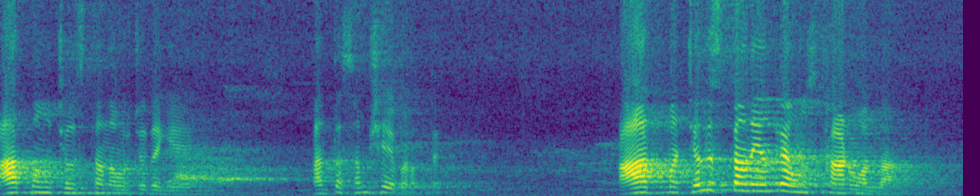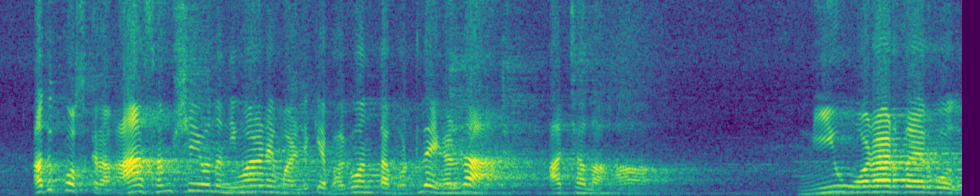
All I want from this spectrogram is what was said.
ಆತ್ಮನು ಚಲಿಸ್ತಾನೆ ಅವ್ರ ಜೊತೆಗೆ ಅಂತ ಸಂಶಯ ಬರುತ್ತೆ. ಆತ್ಮ ಚಲಿಸ್ತಾನೆ ಅಂದ್ರೆ ಅವನು ಸ್ಥಾನವಲ್ಲ ಅದಕ್ಕೋಸ್ಕರ ಆ ಸಂಶಯವನ್ನು ನಿವಾರಣೆ ಮಾಡಲಿಕ್ಕೆ ಭಗವಂತ ಮೊದಲೇ ಹೇಳ್ದ ಅಚಲಹ ನೀವು ಓಡಾಡ್ತಾ ಇರ್ಬೋದು,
